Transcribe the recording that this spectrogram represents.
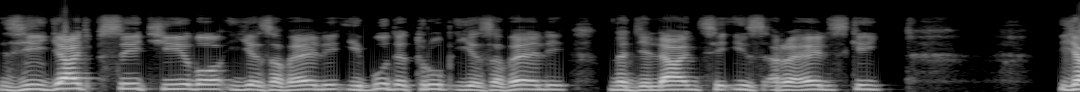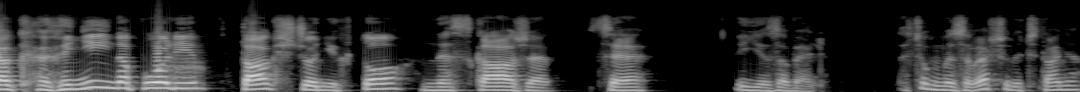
з'їдять пси тіло Єзавелі, і буде труп Єзавелі на ділянці ізраїльській, як гній на полі, так що ніхто не скаже це Єзавель. На цьому ми завершили читання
